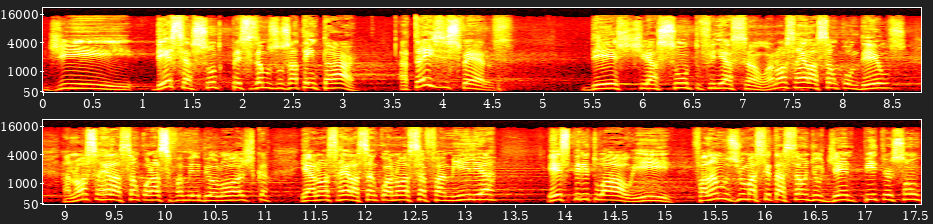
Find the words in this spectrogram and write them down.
de desse assunto que precisamos nos atentar. Há três esferas deste assunto filiação: a nossa relação com Deus, a nossa relação com a nossa família biológica e a nossa relação com a nossa família espiritual. E falamos de uma citação de Eugene Peterson,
